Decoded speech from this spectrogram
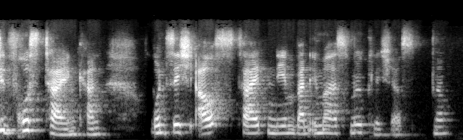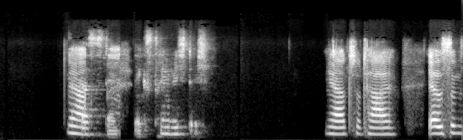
den Frust teilen kann und sich Auszeiten nehmen, wann immer es möglich ist. Ne? Ja. Das ist extrem wichtig. Ja, total. Ja, das sind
